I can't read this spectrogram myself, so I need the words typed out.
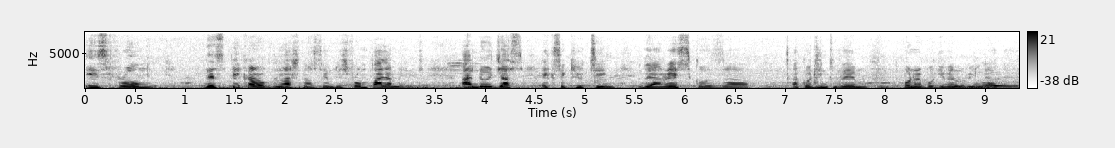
is from the Speaker of the National Assembly, it's from Parliament, and they were just executing the arrest because, uh, according to them, Honorable Given Lubinda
